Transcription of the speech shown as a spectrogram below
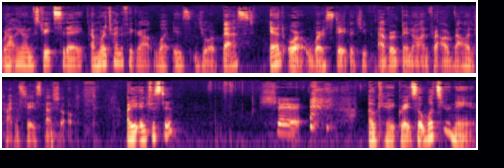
We're out here on the streets today and we're trying to figure out what is your best and or worst date that you've ever been on for our Valentine's Day special. Are you interested? Sure. Okay, great. So what's your name?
